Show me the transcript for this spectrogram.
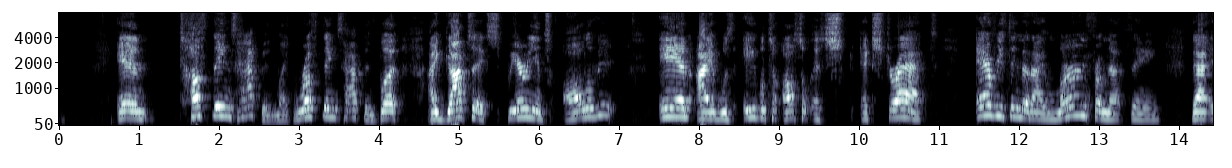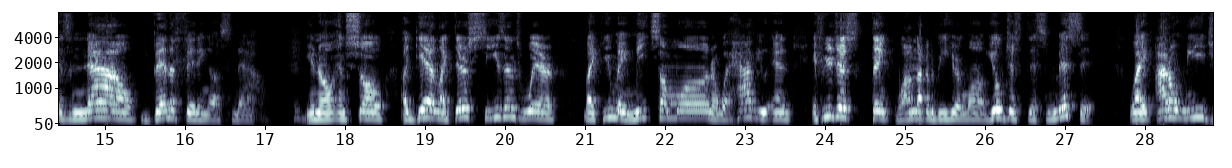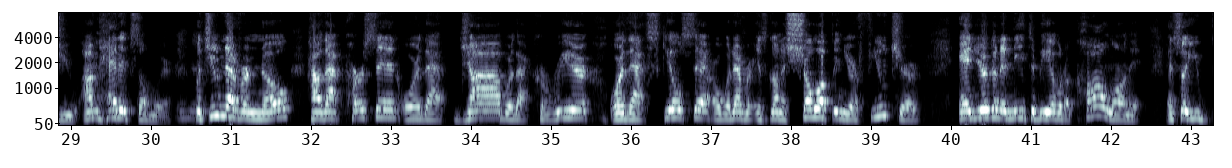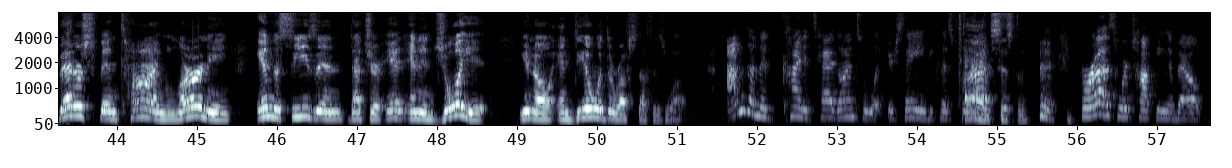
And tough things happen, like rough things happen, but I got to experience all of it. And I was able to also ex- extract everything that I learned from that thing that is now benefiting us now. You know, and so again, like there's seasons where like you may meet someone or what have you and if you just think well i'm not going to be here long you'll just dismiss it. Like i don't need you. I'm headed somewhere. Mhm. but you never know how that person or that job or that career or that skill set or whatever is going to show up in your future and you're going to need to be able to call on it. And so you better spend time learning in the season that you're in and enjoy it you know, and deal with the rough stuff as well. I'm gonna kind of tag on to what you're saying because for Tag, us, sister. for us, we're talking about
